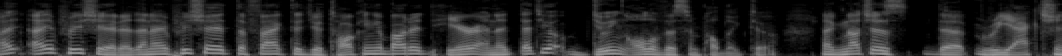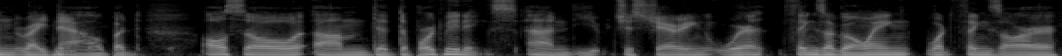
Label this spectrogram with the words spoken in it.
I, I appreciate it, and I appreciate the fact that you're talking about it here, and that you're doing all of this in public too. Like not just the reaction right now, but also um, the the board meetings and you just sharing where things are going, what things are,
